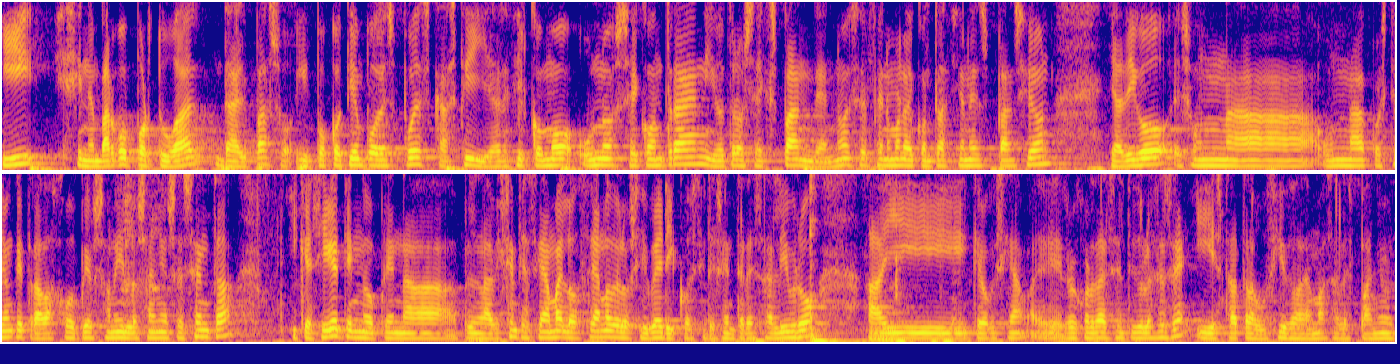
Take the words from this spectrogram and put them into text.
y, sin embargo, Portugal da el paso y poco tiempo después Castilla, es decir, cómo unos se contraen y otros se expanden. ¿no? Ese fenómeno de contracción-expansión, ya digo, es una, cuestión que trabajó Pearson en los años 60 y que sigue teniendo plena, plena vigencia. Se llama El Océano de los Ibéricos. Si les interesa el libro, ahí creo que se llama, eh, recordar el título es ese y está traducido además al español.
